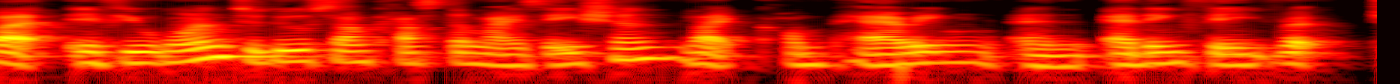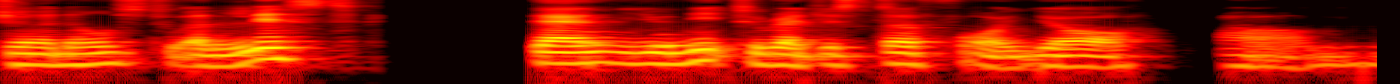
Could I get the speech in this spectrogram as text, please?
But if you want to do some customization, like comparing and adding favorite journals to a list, then you need to register for your um,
